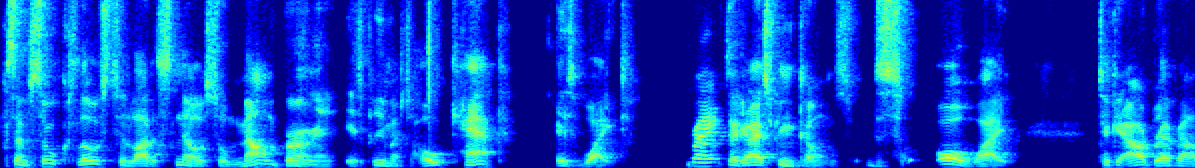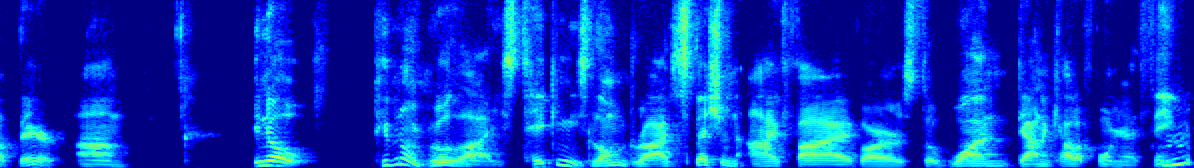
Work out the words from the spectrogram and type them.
because I'm so close to a lot of snow, so Mount Vernon is pretty much the whole cap is white. Right? It's like ice cream cones, just all white. Take an hour drive out there. Um, you know, people don't realize taking these long drives, especially on I five or the one down in California, I think, Mhm.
